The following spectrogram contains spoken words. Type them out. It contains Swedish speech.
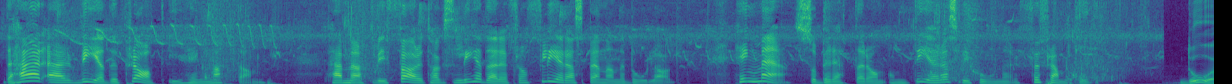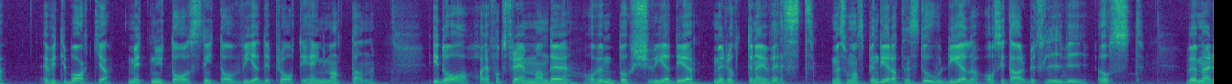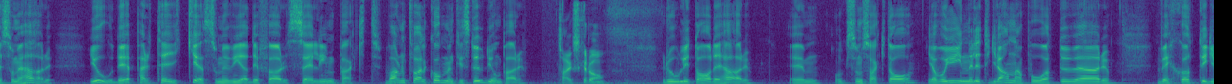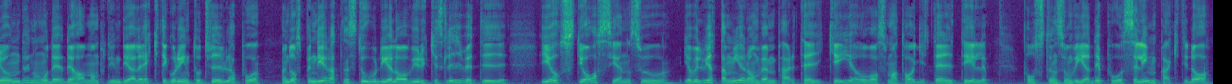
Det här är vd-prat i hängmattan. Här möter vi företagsledare från flera spännande bolag. Häng med så berättar de om deras visioner för framtiden. Då är vi tillbaka med ett nytt avsnitt av vd-prat i hängmattan. Idag har jag fått främmande av en börs-vd med rötterna i väst, men som har spenderat en stor del av sitt arbetsliv i öst. Vem är det som är här? Jo, det är Per Teike som är vd för Cell Impact. Varmt välkommen till studion Per. Tack ska du ha. Roligt att ha dig här. Ehm, och som sagt, ja, jag var ju inne lite grann på att du är västgöt i grunden och det, det har man på din dialekt. Det går inte att tvivla på. Men du har spenderat en stor del av yrkeslivet i, i Östasien. Så jag vill veta mer om vem Per Teike är och vad som har tagit dig till posten som vd på Cell Impact idag.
